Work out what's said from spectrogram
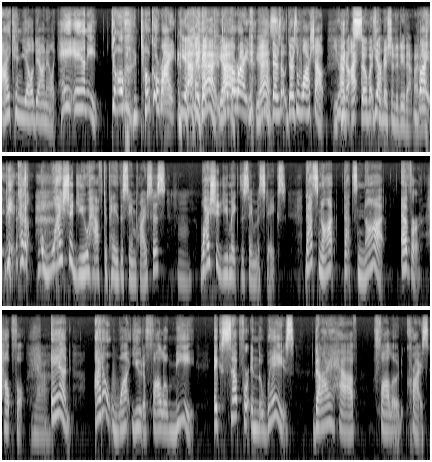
I can yell down and like, "Hey Annie, don't don't go right." Yeah, yeah, yeah. Don't go right. Yes. There's a there's a washout. You have know, I- so much yeah. permission to do that, by the right, way. because why should you have to pay the same prices? Hmm. Why should you make the same mistakes? That's not that's not ever helpful. Yeah. And I don't want you to follow me except for in the ways that I have followed Christ.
